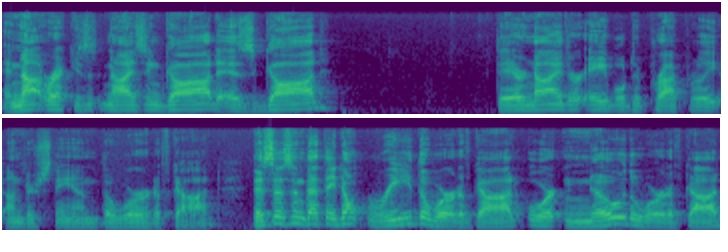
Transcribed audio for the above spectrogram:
And not recognizing God as God, they are neither able to properly understand the Word of God. This isn't that they don't read the Word of God or know the Word of God.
